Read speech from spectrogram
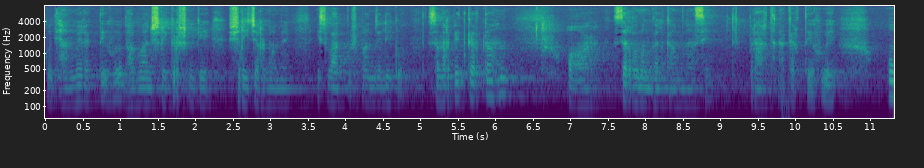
को ध्यान में रखते हुए भगवान श्री कृष्ण के श्री चरणों में इस वाक पुष्पांजलि को समर्पित करता हूँ और सर्वमंगल कामना से प्रार्थना करते हुए, ओ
